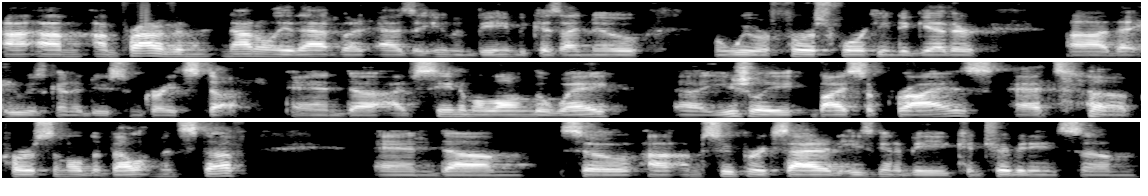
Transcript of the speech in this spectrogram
I, I'm, I'm proud of him, not only that, but as a human being, because I know when we were first working together, uh, that he was going to do some great stuff. And uh, I've seen him along the way, uh, usually by surprise at uh, personal development stuff. And um, so I'm super excited. He's going to be contributing some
